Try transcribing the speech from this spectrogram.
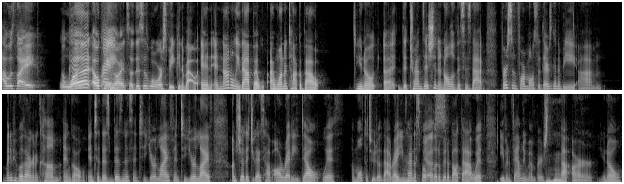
I was like, "What? Okay, right. Lord. So this is what we're speaking about." And and not only that, but I want to talk about you know uh, the transition and all of this is that first and foremost that there's going to be um, many people that are going to come and go into this business into your life into your life. I'm sure that you guys have already dealt with a multitude of that right? You mm. kind of spoke a little bit about that with even family members mm-hmm. that are you know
